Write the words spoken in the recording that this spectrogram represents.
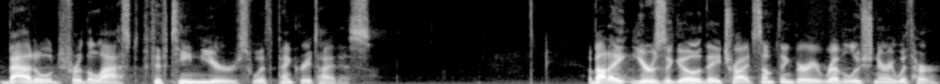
battled for the last 15 years with pancreatitis. About eight years ago, they tried something very revolutionary with her,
